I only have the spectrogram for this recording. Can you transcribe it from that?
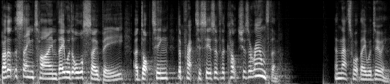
But at the same time, they would also be adopting the practices of the cultures around them. And that's what they were doing.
